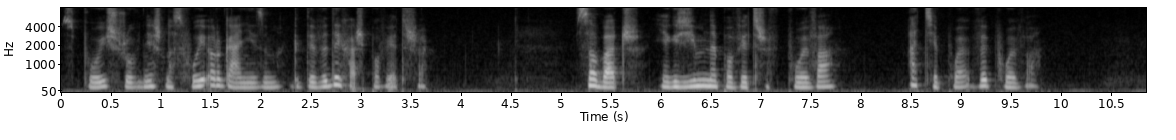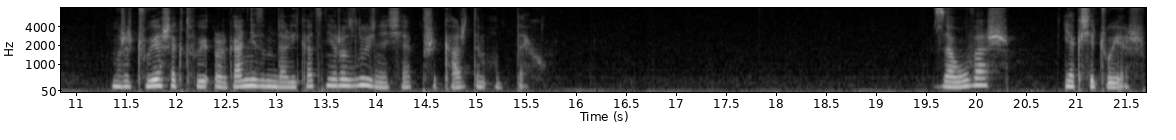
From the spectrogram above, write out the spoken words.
Spójrz również na swój organizm, gdy wydychasz powietrze. Zobacz, jak zimne powietrze wpływa, a ciepłe wypływa. Może czujesz, jak Twój organizm delikatnie rozluźnia się przy każdym oddechu. Zauważ, jak się czujesz.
